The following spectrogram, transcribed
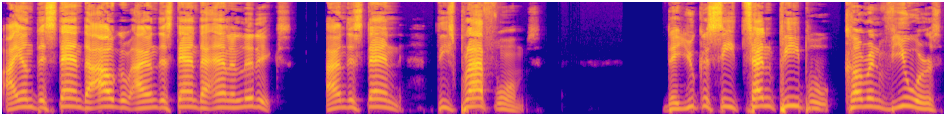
I understand the algorithm. I understand the analytics. I understand these platforms that you can see 10 people, current viewers,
